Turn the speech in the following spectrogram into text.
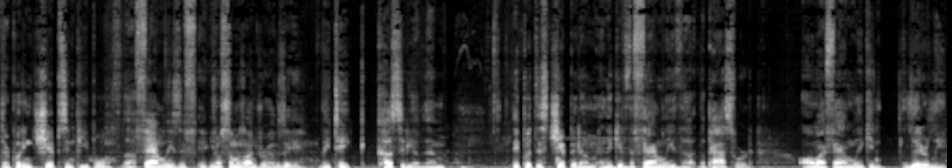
they're putting chips in people. Uh, families, if you know someone's on drugs, they they take custody of them they put this chip in them and they give the family the, the password. All my family can literally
